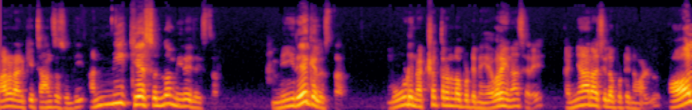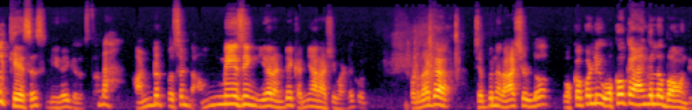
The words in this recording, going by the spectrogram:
మారడానికి ఛాన్సెస్ ఉంది. అన్ని కేసుల్లో మీరే చేస్తారు మీరే గెలుస్తారు. మూడు నక్షత్రంలో పుట్టిన ఎవరైనా సరే కన్యారాశిలో పుట్టిన వాళ్ళు ఆల్ కేసెస్ మీరే గెలుస్తారు. హండ్రెడ్ పర్సెంట్ అమేజింగ్ ఇయర్ అంటే కన్యారాశి వాళ్ళకి. ఇప్పటిదాకా చెప్పిన రాశుల్లో ఒక్కొక్కళ్ళు ఒక్కొక్క యాంగిల్లో బాగుంది.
